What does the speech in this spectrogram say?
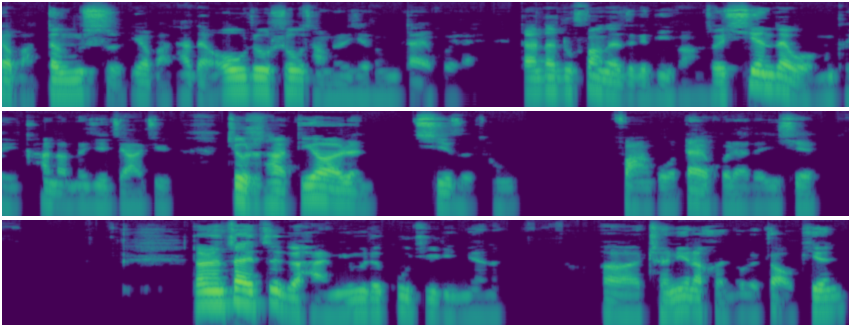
要把灯饰，要把他在欧洲收藏的那些东西带回来，但他都放在这个地方，所以现在我们可以看到那些家具，就是他第二任妻子从法国带回来的一些。当然，在这个海明威的故居里面呢，呃，陈列了很多的照片，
